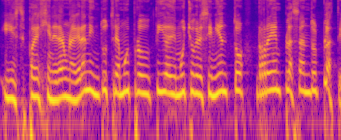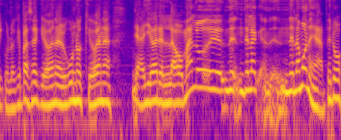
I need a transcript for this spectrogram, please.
Y se puede generar una gran industria muy productiva y de mucho crecimiento reemplazando el plástico. Lo que pasa es que van algunos que van a, llevar el lado malo de, de- de la, de moneda, pero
